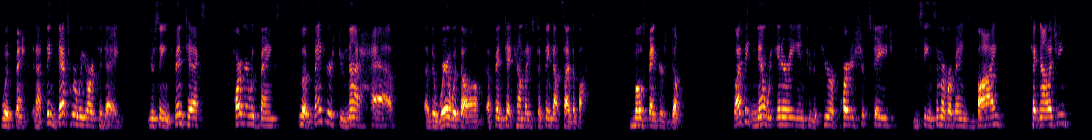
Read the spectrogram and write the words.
with banks. And I think that's where we are today. You're seeing fintechs partner with banks. Look, bankers do not have uh, the wherewithal of fintech companies to think outside the box. Most bankers don't. So I think now we're entering into the pure partnership stage You've seen some of our banks buy technology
